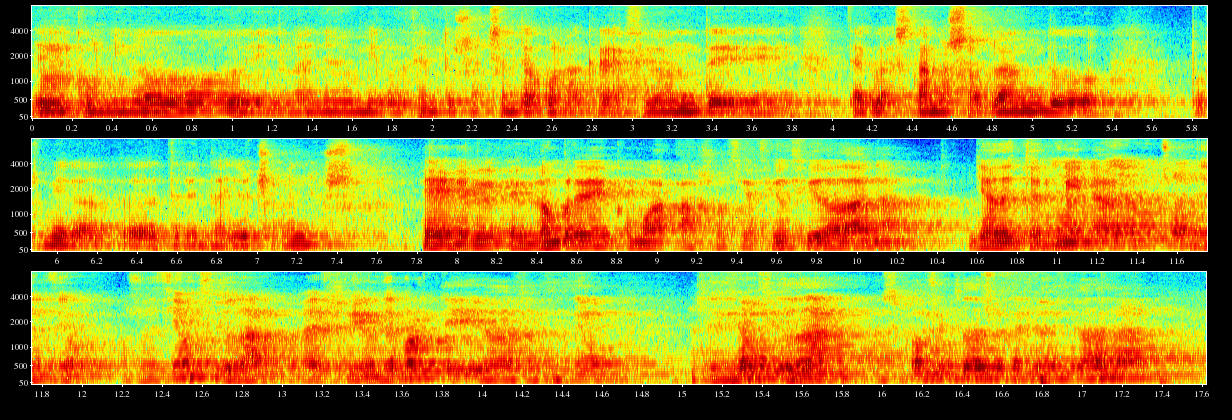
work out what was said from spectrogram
Eh, Mm. culminó en el año 1980 con la creación de, de- Estamos hablando, pues mira, eh, 38 años. El, el nombre como Asociación Ciudadana ya Me determina... llama mucho la atención. Asociación Ciudadana, hay Sí. asociación deportiva, asociación, asociación ciudadana. Ese concepto de asociación ciudadana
